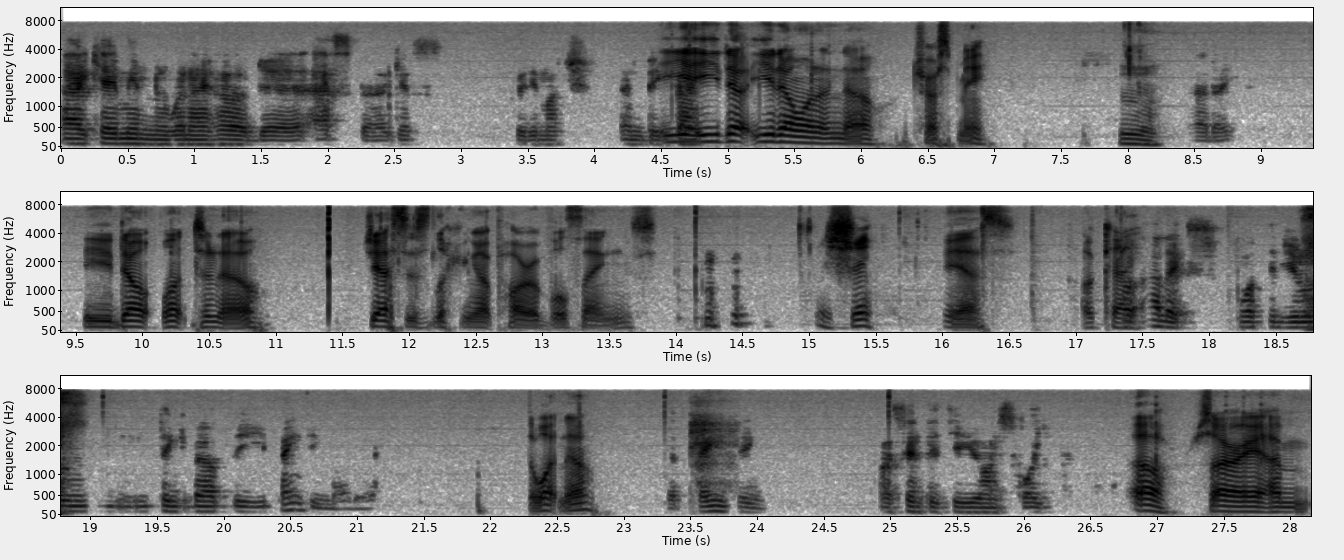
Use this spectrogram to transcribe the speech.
I came in when I heard uh, Asta, I guess, pretty much, and Big Yeah, Bang you don't. You don't want to know. Trust me. Mm. Friday. You don't want to know. Jess is looking up horrible things. Is she? Yes. Okay. Oh, Alex, what did you think about the painting, by the way? The what now? The painting. I sent it to you on Skype. Oh, sorry. I'm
